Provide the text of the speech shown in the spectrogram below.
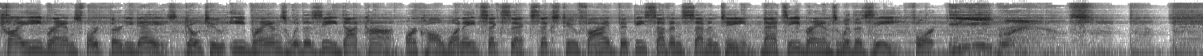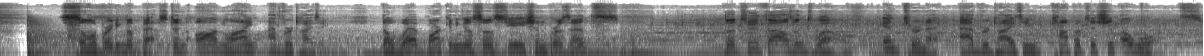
Try eBrands for 30 days. Go to eBrandsWithAZ.com or call 1-866-625-5717. That's eBrands with a Z for eBrands. Celebrating the best in online advertising. The Web Marketing Association presents the 2012 Internet Advertising Competition Awards.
